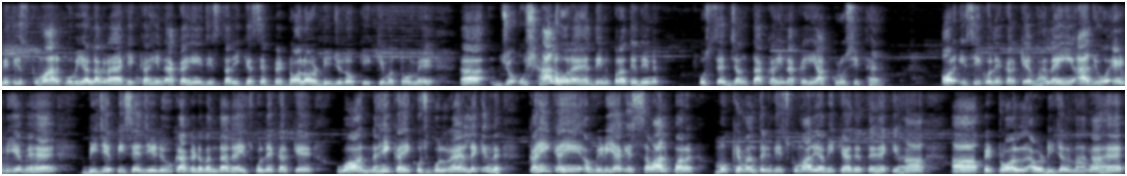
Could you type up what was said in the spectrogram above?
नीतीश कुमार को भी यह लग रहा है कि कहीं ना कहीं जिस तरीके से पेट्रोल और डीजलों की कीमतों में जो उछाल हो रहे हैं दिन प्रतिदिन, उससे जनता कहीं ना कहीं आक्रोशित है। और इसी को लेकर के भले ही आज वो एनडीए में है, बीजेपी से जेडीयू का गठबंधन है, इसको लेकर के वह नहीं कहीं कुछ बोल रहे हैं, लेकिन कहीं कहीं मीडिया के सवाल पर मुख्यमंत्री नीतीश कुमार यह भी कह देते हैं कि हाँ पेट्रोल और डीजल महँगा है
